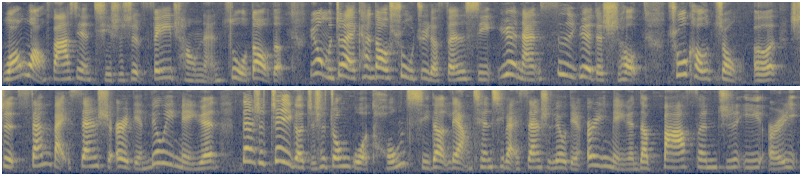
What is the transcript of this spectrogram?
往往发现其实是非常难做到的。因为我们就来看到数据的分析，越南四月的时候出口总额是三百三十二点六亿美元，但是这个只是中国同期的两千七百三十六点二亿美元的八分之一而已。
